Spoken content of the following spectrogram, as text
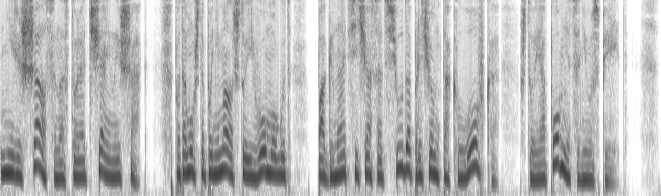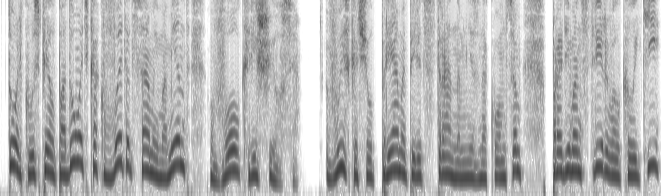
не решался на столь отчаянный шаг потому что понимал, что его могут погнать сейчас отсюда, причем так ловко, что и опомниться не успеет. Только успел подумать, как в этот самый момент волк решился. Выскочил прямо перед странным незнакомцем, продемонстрировал клыки,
